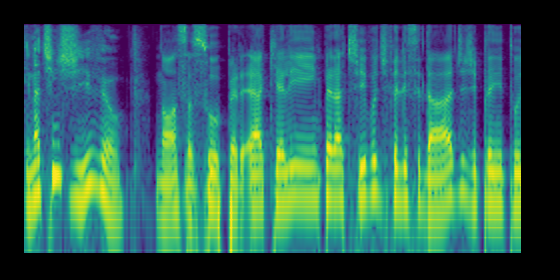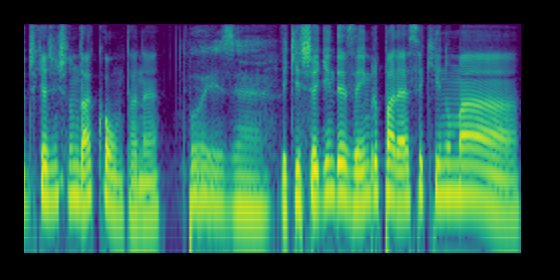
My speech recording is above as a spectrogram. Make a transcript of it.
inatingível. Nossa, super. É aquele imperativo de felicidade, de plenitude que a gente não dá conta, né? Pois é. E que chega em dezembro parece que numa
